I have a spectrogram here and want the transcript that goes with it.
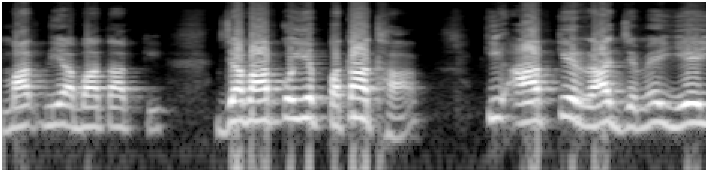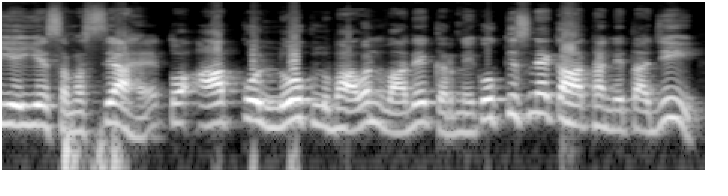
मात लिया बात आपकी। जब आपको यह पता था कि आपके राज्य में ये ये ये समस्या है तो आपको लोक लुभावन वादे करने को किसने कहा था नेताजी?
